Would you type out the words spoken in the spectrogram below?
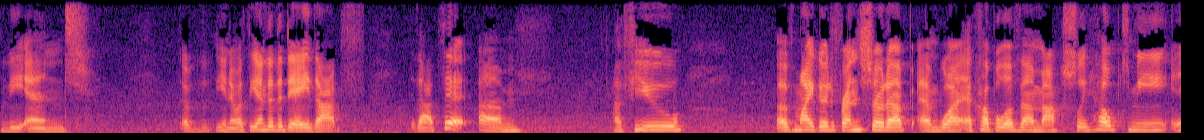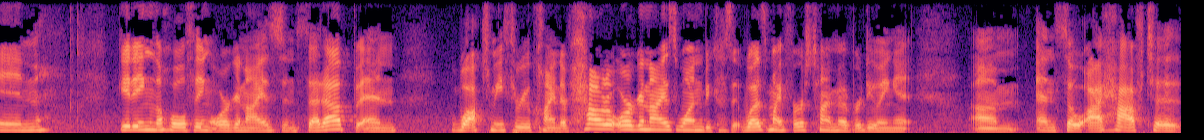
the end of, you know, at the end of the day, that's, that's it. Um, a few of my good friends showed up and one, a couple of them actually helped me in getting the whole thing organized and set up and, walked me through kind of how to organize one because it was my first time ever doing it. Um, and so I have to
